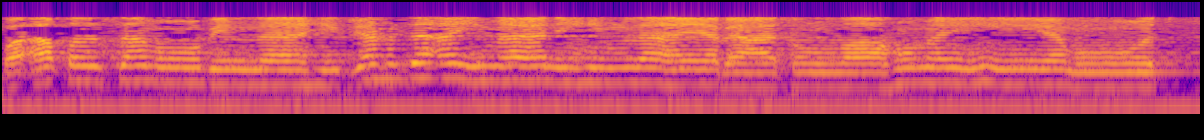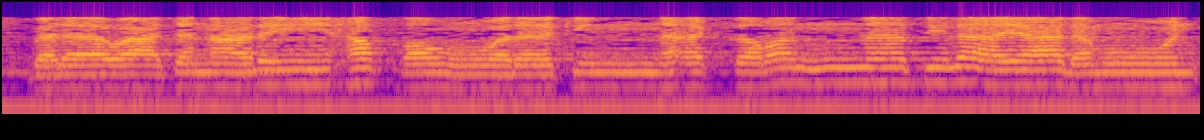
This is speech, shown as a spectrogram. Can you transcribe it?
وأقسموا بالله جهد أيمانهم لا يبعث الله من يموت. بلى وعدا عليه حقا ولكن أكثر الناس لا يعلمون.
